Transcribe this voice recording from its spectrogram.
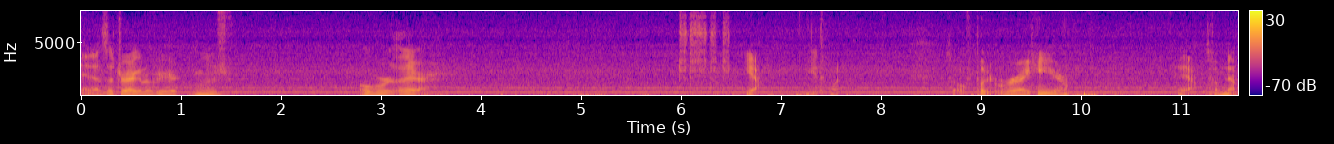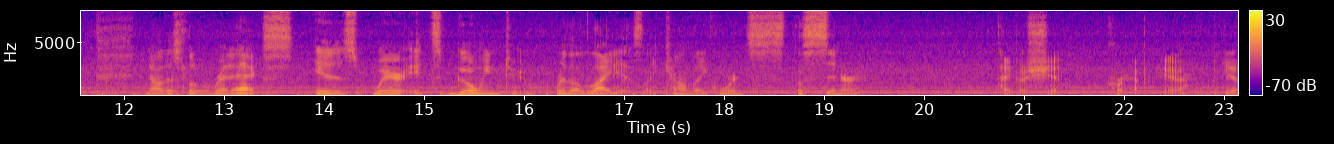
And as I drag it over here, it moves over there. Yeah, you get the point. So I'll put it right here. Yeah, it's coming down. Now this little red X is where it's going to, where the light is, like kind of like where it's the center type of shit. Crap, yeah, but yeah.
